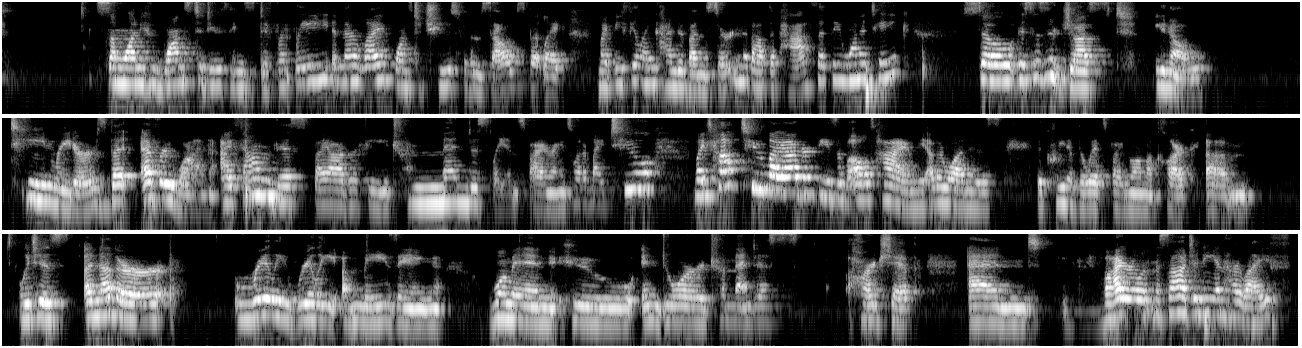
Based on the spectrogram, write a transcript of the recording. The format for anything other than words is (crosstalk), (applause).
someone who wants to do things differently in their life, wants to choose for themselves, but like might be feeling kind of uncertain about the path that they want to take. So this isn't just, you know, teen readers, but everyone. I found this biography tremendously inspiring. It's one of my two, my top two biographies of all time. The other one is The Queen of the Wits by Norma Clarke, um, which is another really, really amazing woman who endured tremendous hardship and violent misogyny in her life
